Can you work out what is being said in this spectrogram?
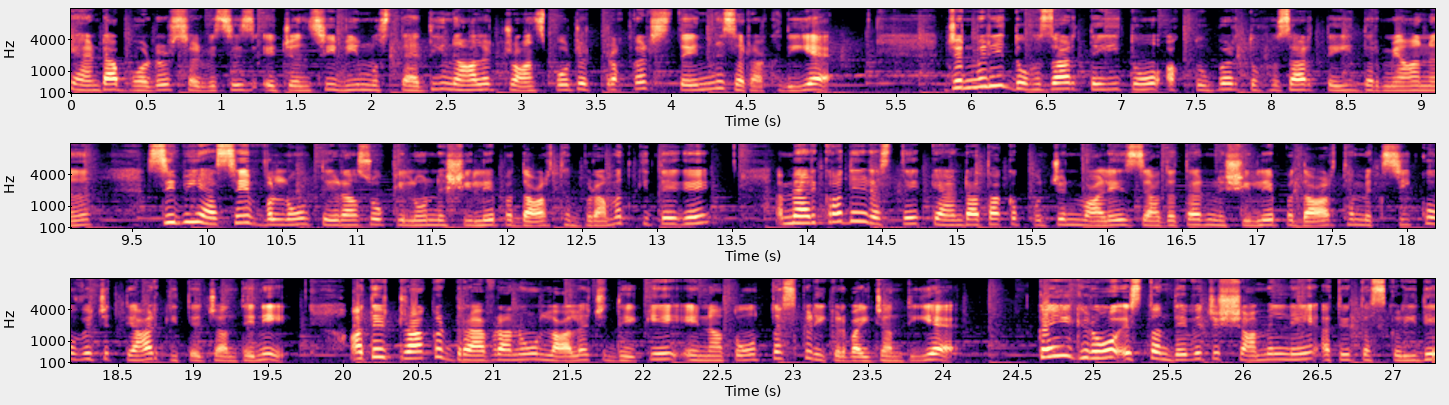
ਕੈਨੇਡਾ ਬਾਰਡਰ ਸਰਵਿਸਿਜ਼ ਏਜੰਸੀ ਵੀ ਮੁਸਤੈਦੀ ਨਾਲ ਟਰਾਂਸਪੋਰਟ ਟਰੱਕਰਸ ਤੇ ਨਜ਼ਰ ਰੱਖਦੀ ਹੈ। ਜਨਵਰੀ 2023 ਤੋਂ ਅਕਤੂਬਰ 2023 ਦਰਮਿਆਨ ਸੀਬੀਐਸਏ ਵੱਲੋਂ 1300 ਕਿਲੋ ਨਸ਼ੀਲੇ ਪਦਾਰਥ ਬਰਾਮਦ ਕੀਤੇ ਗਏ। ਅਮਰੀਕਾ ਦੇ ਰਸਤੇ ਕੈਨੇਡਾ ਤੱਕ ਪੁੱਜਣ ਵਾਲੇ ਜ਼ਿਆਦਾਤਰ ਨਸ਼ੀਲੇ ਪਦਾਰਥ ਮੈਕਸੀਕੋ ਵਿੱਚ ਤਿਆਰ ਕੀਤੇ ਜਾਂਦੇ ਨੇ ਅਤੇ ਟਰੱਕ ਡਰਾਈਵਰਾਂ ਨੂੰ ਲਾਲਚ ਦੇ ਕੇ ਇਹਨਾਂ ਤੋਂ ਤਸਕਰੀ ਕਰਵਾਈ ਜਾਂਦੀ ਹੈ। ਕਈ ਗਿਰੋਹ ਇਸ ਧੰਦੇ ਵਿੱਚ ਸ਼ਾਮਿਲ ਨੇ ਅਤੇ ਤਸਕਰੀ ਦੇ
